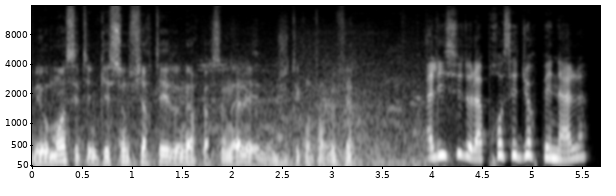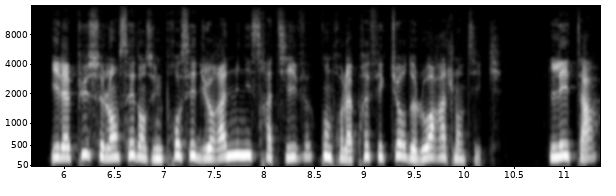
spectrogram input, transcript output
Mais au moins c'était une question de fierté et d'honneur personnel et donc j'étais content de le faire. À l'issue de la procédure pénale, il a pu se lancer dans une procédure administrative contre la préfecture de Loire-Atlantique. L'État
